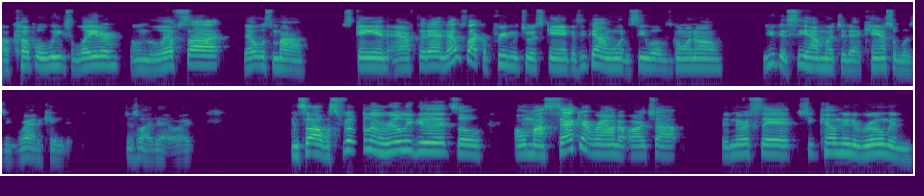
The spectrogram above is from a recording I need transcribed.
a couple weeks later on the left side, that was my scan after that. And that was like a premature scan because he kind of wanted to see what was going on. You could see how much of that cancer was eradicated, just like that, right? And so I was feeling really good. So on my second round of RCHOP, the nurse said she come in the room and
